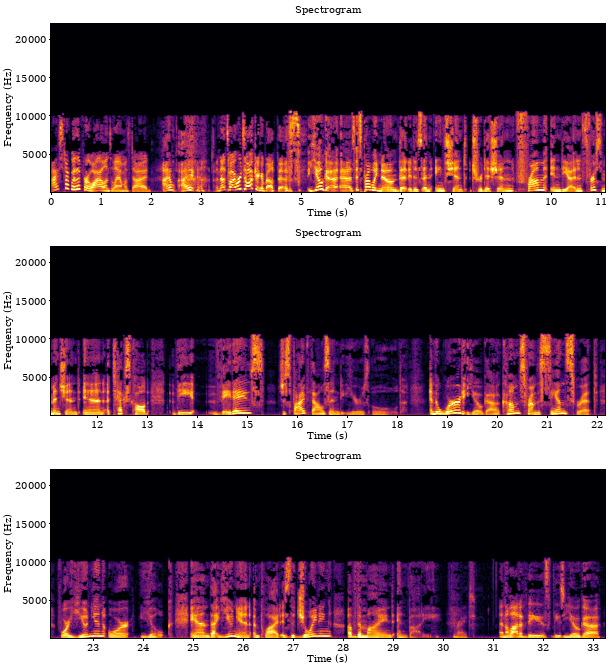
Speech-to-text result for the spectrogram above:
I stuck with it for a while until I almost died. I, I, And that's why we're talking about this. yoga, as it's probably known that it is an ancient tradition from India, and it's first mentioned in a text called the Vedas, which is 5,000 years old. And the word yoga comes from the Sanskrit for union or yoke. And that union implied is the joining of the mind and body. Right. And a lot of these these yoga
